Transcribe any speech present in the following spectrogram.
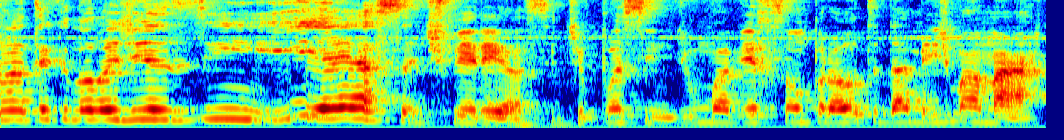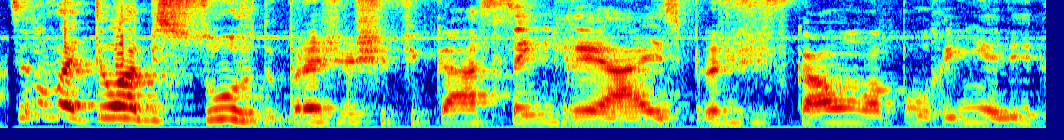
uma tecnologiazinha. E é essa a diferença, tipo assim, de uma versão para outra da mesma marca. Você não vai ter um absurdo para justificar 100 reais, para justificar uma porrinha ali.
